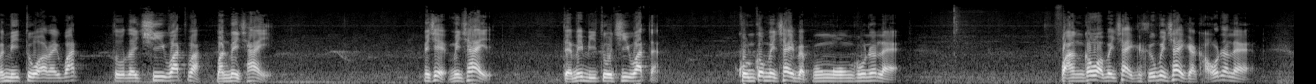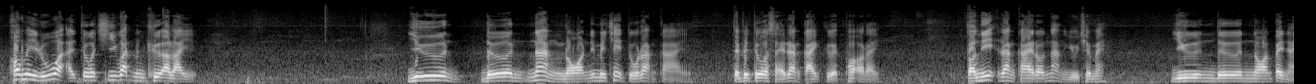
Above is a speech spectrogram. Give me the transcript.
มันมีตัวอะไรวัด ตัวอะไรชี้วัดว่า มันไม่ใช่ ไม่ใช่ ไม่ใช่ แต่ไม่มีตัวชี้วัดอะคุณก็ไม่ใช่แบบงงๆคุณนั่นแหละ ฟังเขาว่าไม่ใช่ก็คือไม่ใช่กับเขานั่นแหละเพราะไม่รู้ว่าตัวชี้วัดมันคืออะไร ยืนเดินนั่งนอนนี่ไม่ใช่ตัวร่างกาย แต่เป็นตัวสายร่างกายเกิดเพราะอะไร ตอนนี้ร่างกายเรานั่งอยู่ใช่ไหมยืนเดินนอนไปไหน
